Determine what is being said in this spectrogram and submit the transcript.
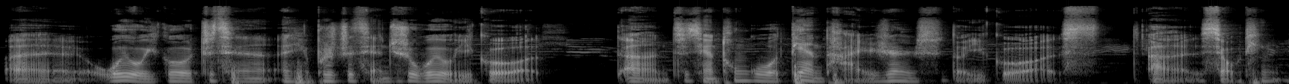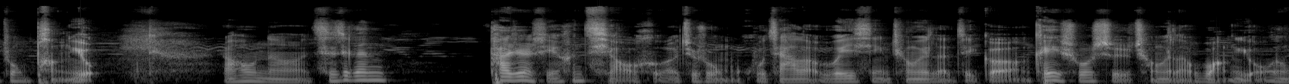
呃，我有一个之前，哎，不是之前，就是我有一个，嗯，之前通过电台认识的一个，呃，小听众朋友。然后呢，其实跟。他认识也很巧合，就是我们互加了微信，成为了这个可以说是成为了网友。我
